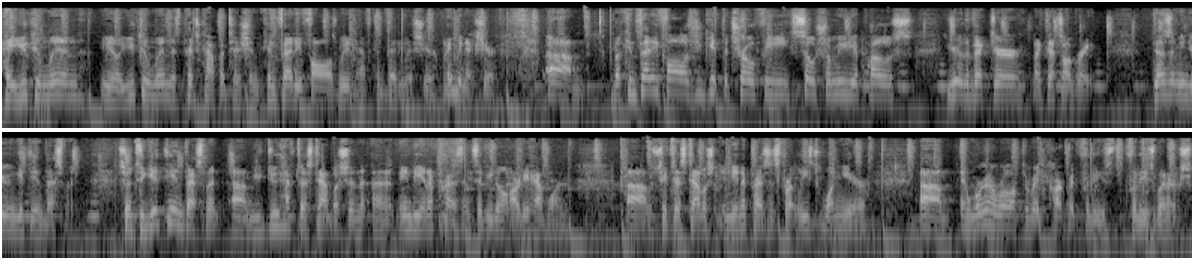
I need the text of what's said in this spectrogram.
hey, you can win. You know, you can win this pitch competition. Confetti falls. We didn't have confetti this year. Maybe next year. Um, but confetti falls. You get the trophy. Social media posts. You're the victor. Like that's all great. Doesn't mean you're going to get the investment. So to get the investment, um, you do have to establish an, an, Indiana presence if you don't already have one. Um, so you have to establish an Indiana presence for at least one year, um, and we're going to roll out the red carpet for these for these winners.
